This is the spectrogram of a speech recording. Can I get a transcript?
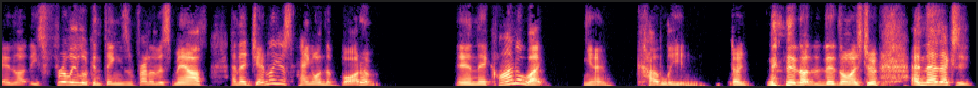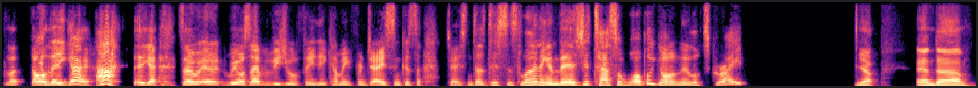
and like these frilly looking things in front of its mouth, and they generally just hang on the bottom, and they're kind of like you know cuddly and don't they're not there's not much to. And that's actually like oh there you go ah there you go. So uh, we also have a visual feed here coming from Jason because Jason does distance learning, and there's your tasselled wobbegong on It looks great. Yep. And um,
